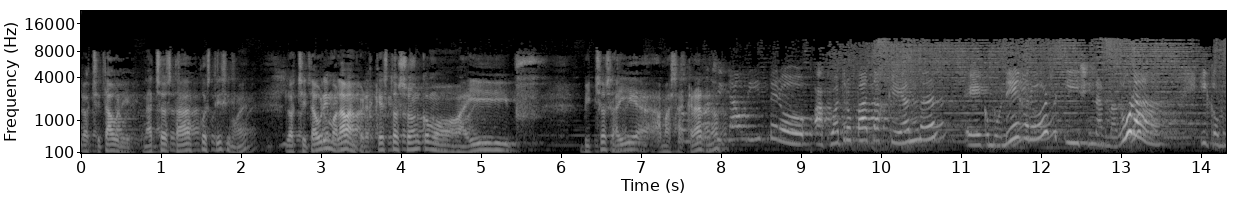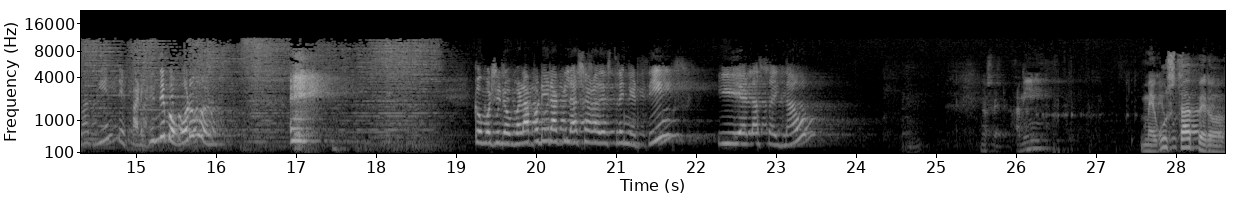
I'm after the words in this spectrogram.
Los Chitauri. Nacho está puestísimo, ¿eh? Los Chitauri molaban, pero es que estos son como ahí pf, bichos ahí a, a masacrar, ¿no? Chitauri, pero a cuatro patas que andan eh, como negros y sin armadura. Y con más dientes, parecen Demogorgon. como si nos fuera a poner aquí la saga de Stranger Things y el Upside Now. No sé, a mí me gusta, pero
